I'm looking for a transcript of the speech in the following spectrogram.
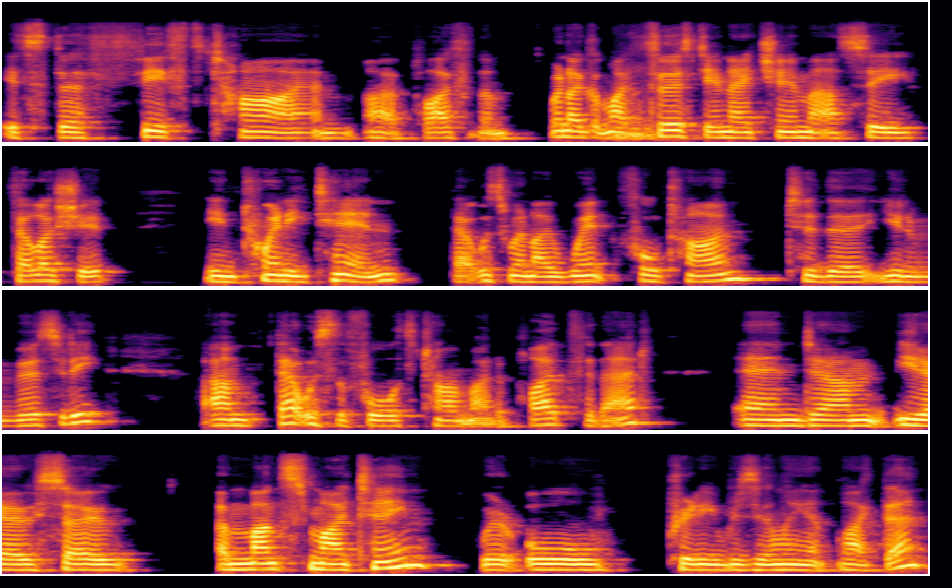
it's the fifth time I apply for them. When I got my mm. first NHMRC fellowship in 2010, that was when I went full time to the university. Um, that was the fourth time I'd applied for that. And, um, you know, so amongst my team, we're all pretty resilient like that.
